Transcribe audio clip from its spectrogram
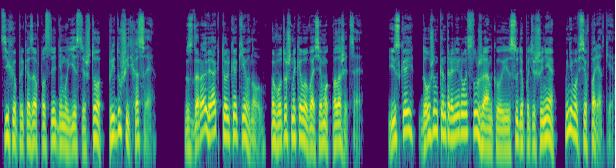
тихо приказав последнему, если что, придушить Хосе. Здоровяк только кивнул. Вот уж на кого Вася мог положиться. Иской должен контролировать служанку, и, судя по тишине, у него все в порядке.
